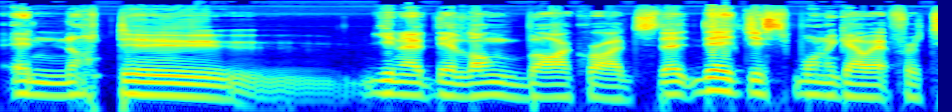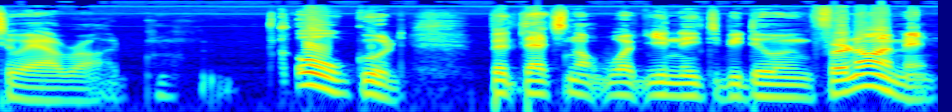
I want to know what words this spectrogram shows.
and not do, you know, their long bike rides. They, they just want to go out for a two hour ride. All good but that's not what you need to be doing for an Ironman.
